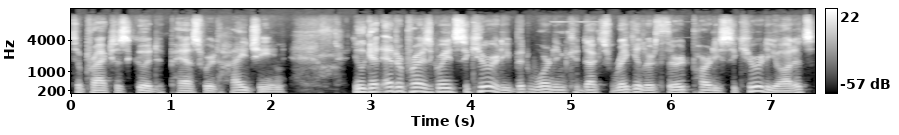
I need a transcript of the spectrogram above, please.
to practice good password hygiene. You'll get enterprise grade security. Bitwarden conducts regular third party security audits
